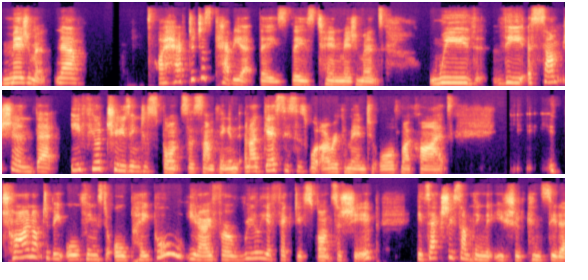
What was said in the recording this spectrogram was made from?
measurement. Now, I have to just caveat these these 10 measurements with the assumption that if you're choosing to sponsor something, and, and I guess this is what I recommend to all of my clients, try not to be all things to all people. You know, for a really effective sponsorship, it's actually something that you should consider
